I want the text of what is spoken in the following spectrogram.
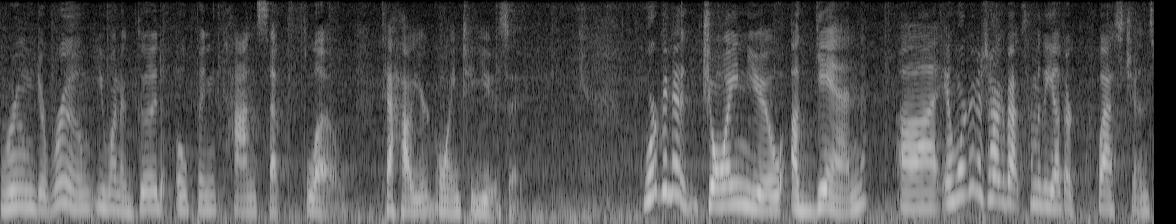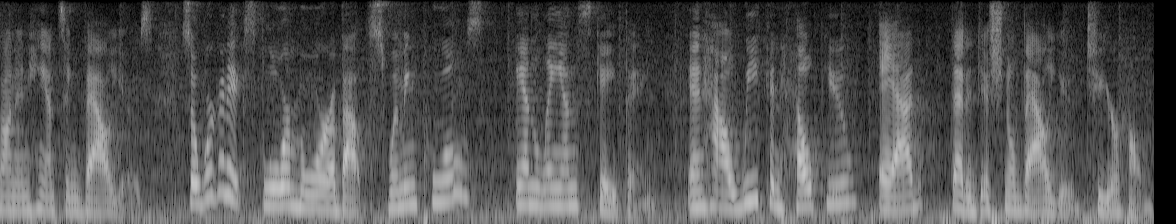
room to room, you want a good open concept flow to how you're going to use it. We're going to join you again, uh, and we're going to talk about some of the other questions on enhancing values. So, we're going to explore more about swimming pools and landscaping. and how we can help you add that additional value to your home.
